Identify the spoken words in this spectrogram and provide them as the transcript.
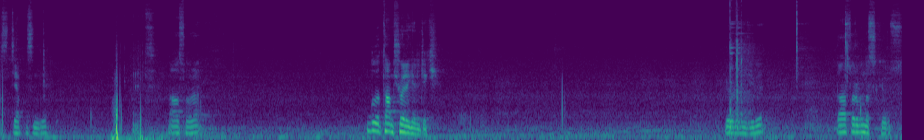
Kasıt yapmasın diye. Evet. Daha sonra bu da tam şöyle gelecek. Gördüğünüz gibi. Daha sonra bunu da sıkıyoruz.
